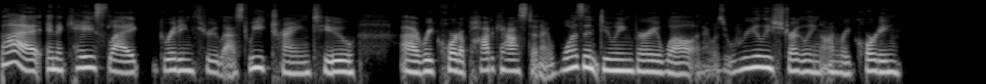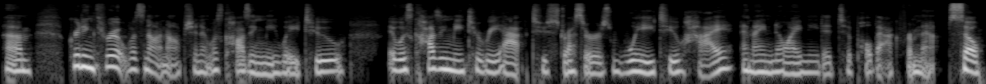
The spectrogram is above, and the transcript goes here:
But in a case like gritting through last week, trying to uh, record a podcast, and I wasn't doing very well, and I was really struggling on recording um, gritting through it was not an option. It was causing me way too, it was causing me to react to stressors way too high. And I know I needed to pull back from that. So,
